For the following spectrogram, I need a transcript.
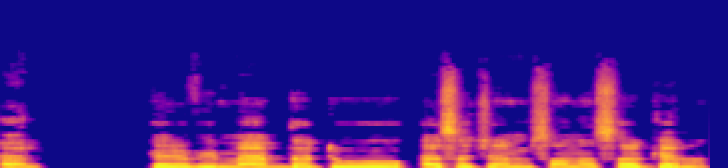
L. Here we map the two SHMs on a circle,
